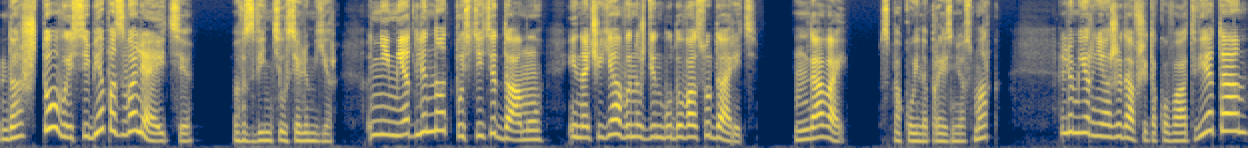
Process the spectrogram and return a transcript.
«Да что вы себе позволяете?» — взвинтился Люмьер. «Немедленно отпустите даму, иначе я вынужден буду вас ударить». «Давай», — спокойно произнес Марк. Люмьер, не ожидавший такого ответа,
